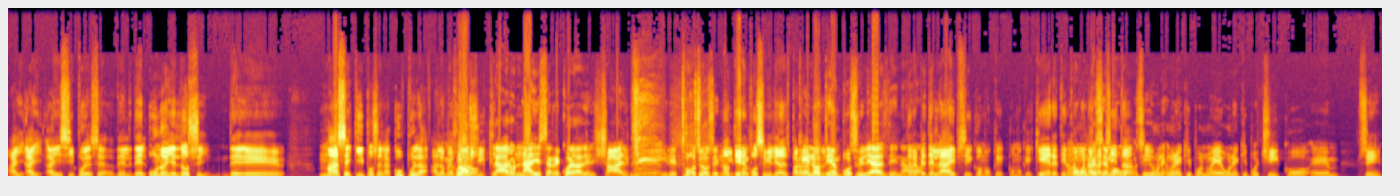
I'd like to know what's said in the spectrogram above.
Ahí, ahí, sí puede ser. Del 1 y el 2 sí. De más equipos en la cúpula, a lo mejor no. No, sí, claro, nadie se recuerda del Schalke y de todos esos equipos. no tienen posibilidades para Que no tienen posibilidades de nada. De repente Leipzig como que, como que quiere, tiene una buena rachita. sí, un, equipo nuevo, un equipo chico. Eh, sí,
